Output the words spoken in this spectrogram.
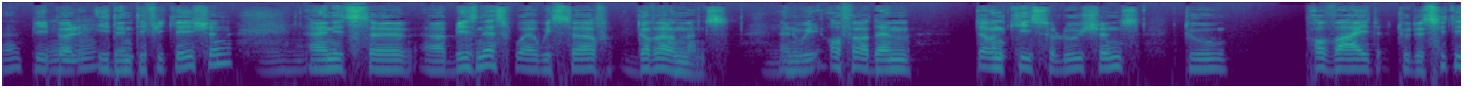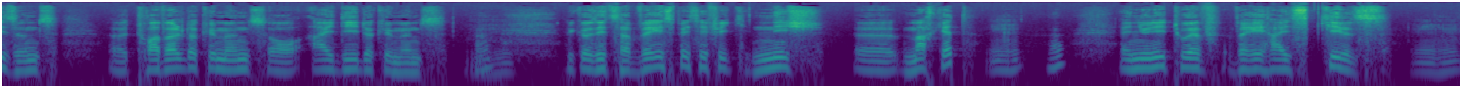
uh, people Mhm. identification, and it's uh, a business where we serve governments and we offer them turnkey solutions to provide to the citizens uh, travel documents or ID documents, uh, because it's a very specific niche uh, market, Mhm. and you need to have very high skills, Mhm.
